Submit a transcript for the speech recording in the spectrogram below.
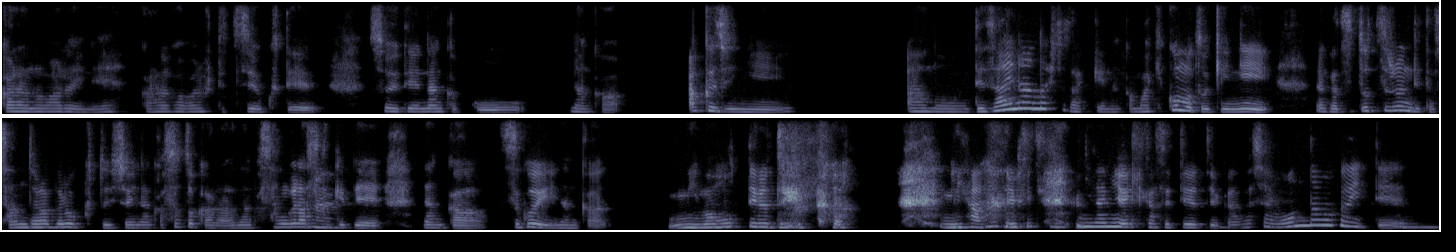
柄の悪いね、柄が悪くて強くて、それでなんかこう、なんか悪事に、あの、デザイナーの人だっけ？なんか巻き込むときに、なんかずっとつるんでたサンドラ・ブロックと一緒になんか外からなんかサングラスかけて、なんかすごいなんか見守ってるというか、見張ってる人睨みを聞かせてるというか、私は問題を吹いて、うん。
